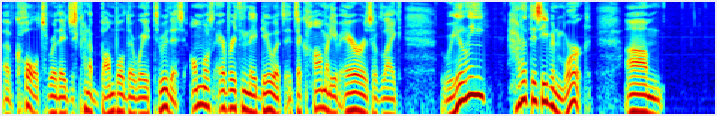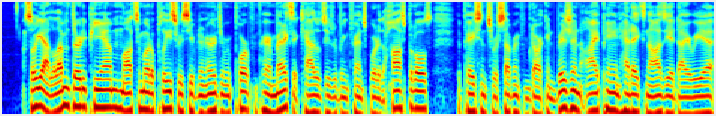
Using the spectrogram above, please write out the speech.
of cults, where they just kind of bumbled their way through this. Almost everything they do, it's it's a comedy of errors of like, really, how did this even work? Um, so yeah, at 11:30 p.m., Matsumoto police received an urgent report from paramedics that casualties were being transported to hospitals. The patients were suffering from darkened vision, eye pain, headaches, nausea, diarrhea,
